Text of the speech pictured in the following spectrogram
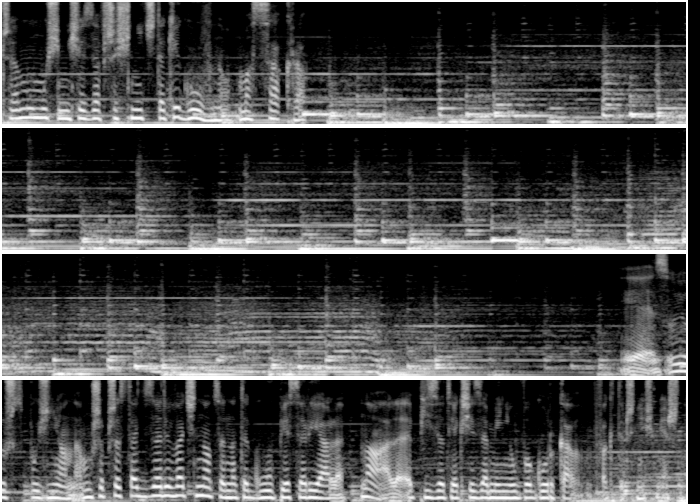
Czemu musi mi się zawsze śnić takie gówno? Masakra. Jezu, już spóźniona. Muszę przestać zarywać noce na te głupie seriale. No ale epizod jak się zamienił w ogórka, faktycznie śmieszny.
